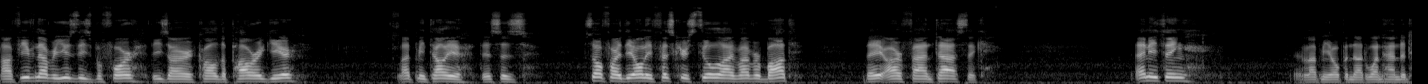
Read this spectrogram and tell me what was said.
Now if you've never used these before, these are called the Power Gear. Let me tell you, this is so far the only Fiskars tool I've ever bought. They are fantastic. Anything, let me open that one-handed.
